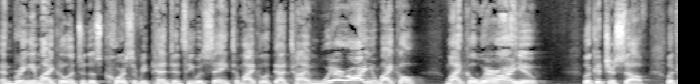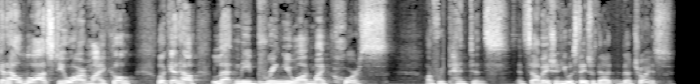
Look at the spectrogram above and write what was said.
And bringing Michael into this course of repentance, he was saying to Michael at that time, Where are you, Michael? Michael, where are you? Look at yourself. Look at how lost you are, Michael. Look at how, let me bring you on my course of repentance and salvation. He was faced with that, that choice.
